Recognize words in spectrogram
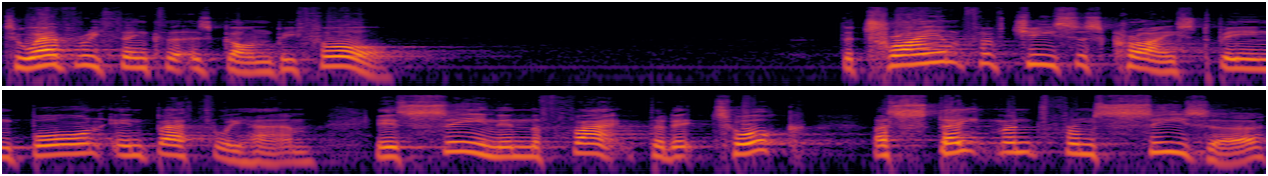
to everything that has gone before? The triumph of Jesus Christ being born in Bethlehem is seen in the fact that it took a statement from Caesar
